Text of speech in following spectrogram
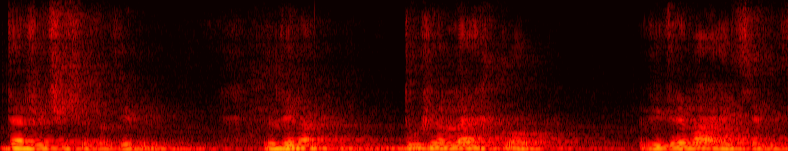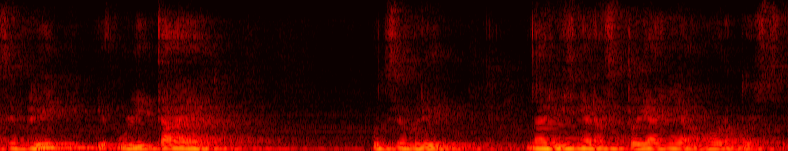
держачися за землю. Людина дуже легко відривається від землі і улітає від землі на різні розстояння гордості.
